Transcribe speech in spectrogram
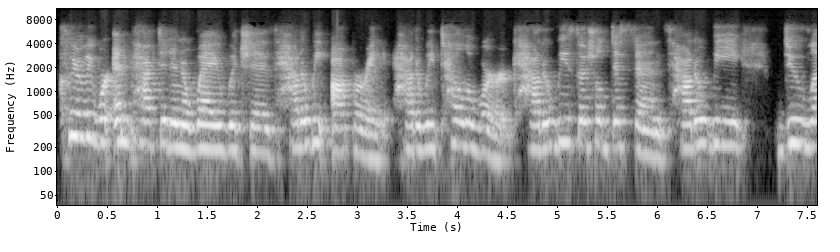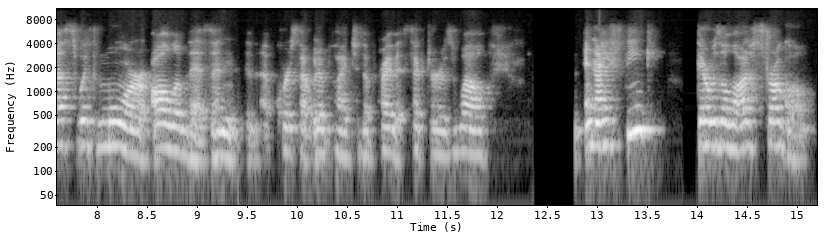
clearly were impacted in a way which is how do we operate? How do we telework how do we social distance? How do we do less with more? All of this. And of course that would apply to the private sector as well. And i think there was a lot of struggle.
